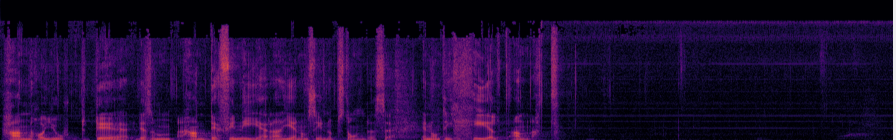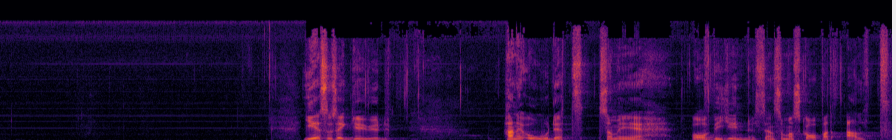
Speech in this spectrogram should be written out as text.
han har gjort, det, det som han definierar genom sin uppståndelse, är någonting helt annat. Jesus är Gud. Han är ordet som är av begynnelsen, som har skapat allt.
